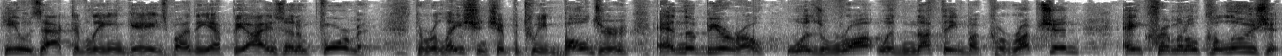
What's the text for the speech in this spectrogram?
he was actively engaged by the FBI as an informant. The relationship between Bulger and the Bureau was wrought with nothing but corruption and criminal collusion.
